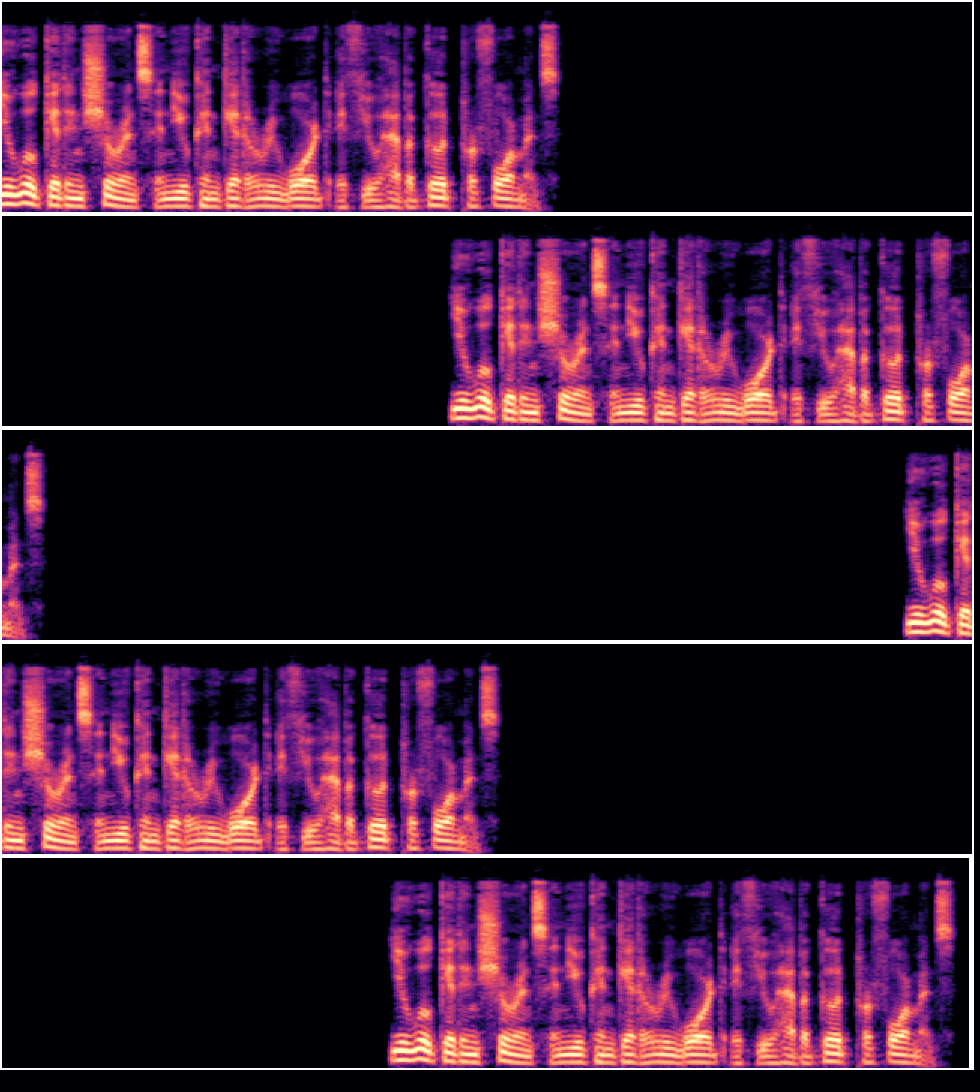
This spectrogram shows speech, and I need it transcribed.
You will get insurance and you can get a reward if you have a good performance. You will get insurance and you can get a reward if you have a good performance. You will get insurance and you can get a reward if you have a good performance. You will get insurance and you can get a reward if you have a good performance.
